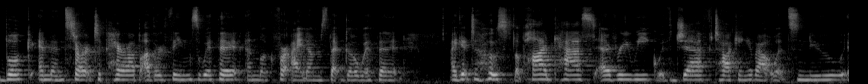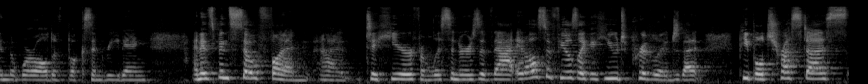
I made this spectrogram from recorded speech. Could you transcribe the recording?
book and then start to pair up other things with it and look for items that go with it. I get to host the podcast every week with Jeff talking about what's new in the world of books and reading. And it's been so fun uh, to hear from listeners of that. It also feels like a huge privilege that people trust us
